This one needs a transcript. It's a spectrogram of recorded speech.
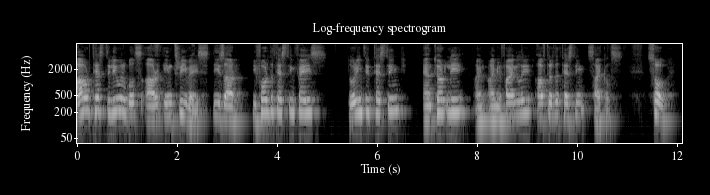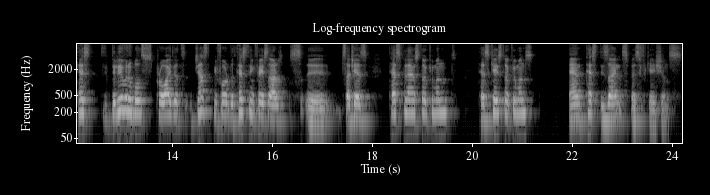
Our test deliverables are in three ways. These are before the testing phase, during the testing, and thirdly, I mean finally, after the testing cycles. So test deliverables provided just before the testing phase are uh, such as test plans document, test case documents, and test design specifications.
